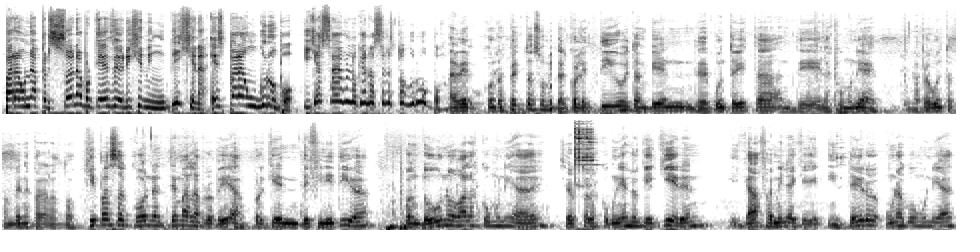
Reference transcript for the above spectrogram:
para una persona porque es de origen indígena, es para un grupo. Y ya sabemos lo que van a hacer estos grupos. A ver, con respecto a eso del colectivo y también desde el punto de vista de las comunidades, la pregunta también es para los dos. ¿Qué pasa con el tema de la propiedad? Porque en definitiva, cuando uno va a las comunidades, ¿cierto? Las comunidades lo que quieren y cada familia que integra una comunidad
